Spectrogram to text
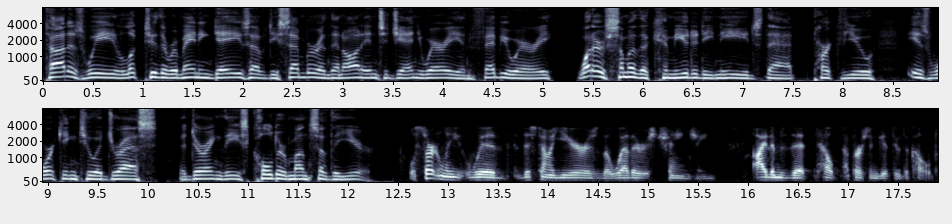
Todd, as we look to the remaining days of December and then on into January and February, what are some of the community needs that Parkview is working to address during these colder months of the year? Well, certainly with this time of year, as the weather is changing, items that help a person get through the cold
